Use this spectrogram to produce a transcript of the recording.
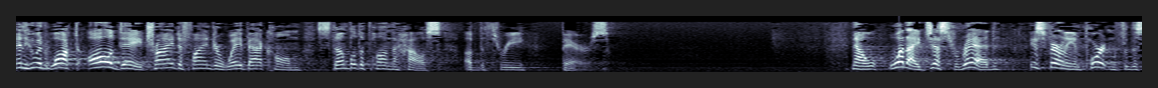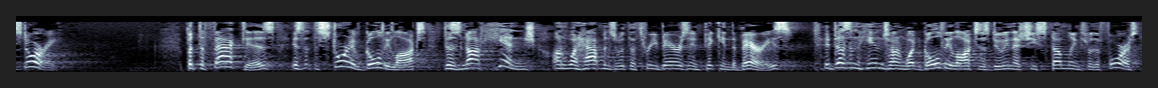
and who had walked all day trying to find her way back home, stumbled upon the house of the three bears. Now, what I just read is fairly important for the story. But the fact is, is that the story of Goldilocks does not hinge on what happens with the three bears in picking the berries. It doesn't hinge on what Goldilocks is doing as she's stumbling through the forest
